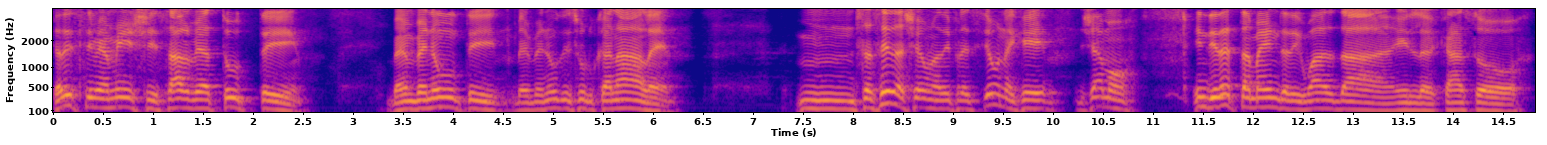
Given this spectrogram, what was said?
Carissimi amici, salve a tutti, benvenuti, benvenuti sul canale. Mm, stasera c'è una riflessione che, diciamo, indirettamente riguarda il caso,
